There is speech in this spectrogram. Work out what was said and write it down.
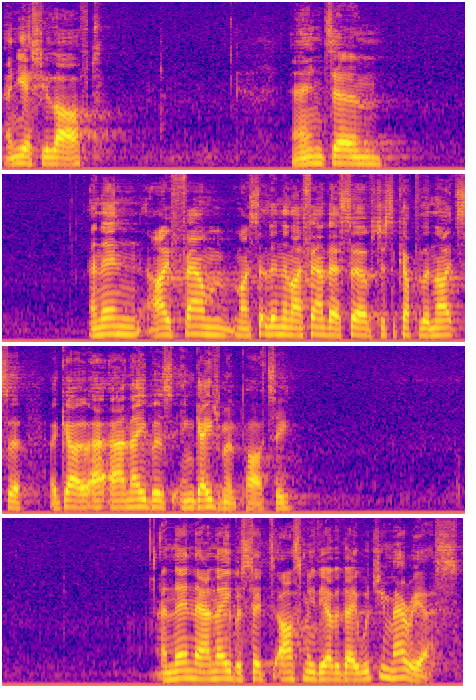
And yes, you laughed. And, um, and then I found myself, and I found ourselves just a couple of nights uh, ago at our neighbor's engagement party. And then our neighbor said, asked me the other day, Would you marry us?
